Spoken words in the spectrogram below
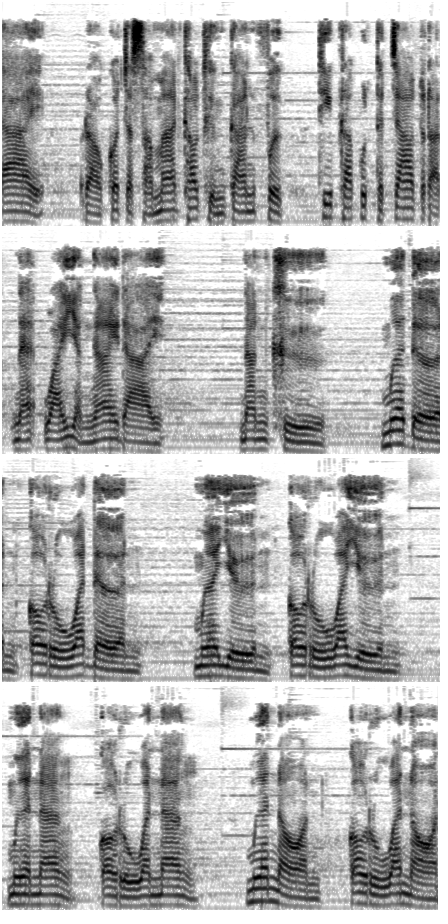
ได้ เราก็จะสามารถเข้าถึงการฝึกที่พระพุทธเจ้าตรัสแนะไว้อย่างง่ายดาย นั่นคือ เมื่อเดินก็รู้ว่าเดิน เมื่อยืนก็รู้ว่ายืน เมื่อนั่งก็รู้ว่านั่ง เมื่อนอนก็รู้ว่านอน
